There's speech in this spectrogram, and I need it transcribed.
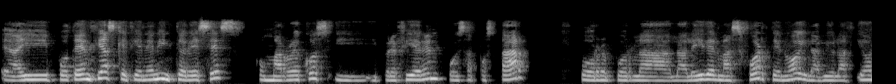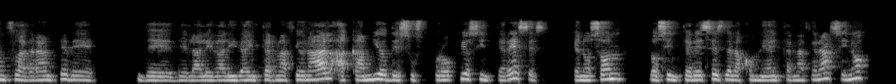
Eh, hay potencias que tienen intereses con Marruecos y, prefieren pues apostar por, por la, la, ley del más fuerte ¿no? y la violación flagrante de, de la legalidad internacional a cambio de sus propios intereses, que no son los intereses de la comunidad internacional, sino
